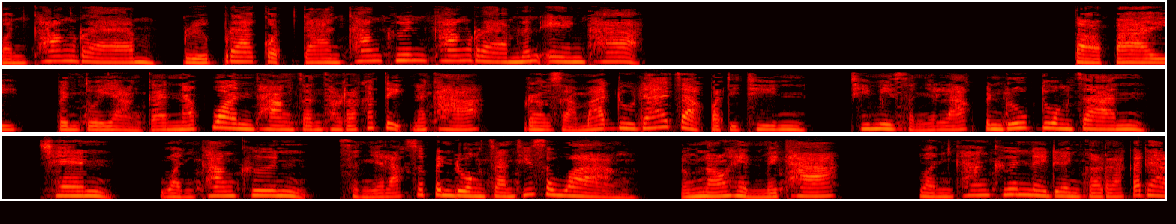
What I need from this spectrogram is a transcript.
วันข้างแรม หรือปรากฏการข้างขึ้นข้างแรมนั่นเองค่ะ ต่อไปเป็นตัวอย่างการนับวันทางจันทรคตินะคะ เราสามารถดูได้จากปฏิทิน ที่มีสัญลักษณ์เป็นรูปดวงจันทร์ เช่น วันข้างขึ้น สัญลักษณ์จะเป็นดวงจันทร์ที่สว่าง น้องๆเห็นไหมคะ วันข้างขึ้นในเดือนกรกฎา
